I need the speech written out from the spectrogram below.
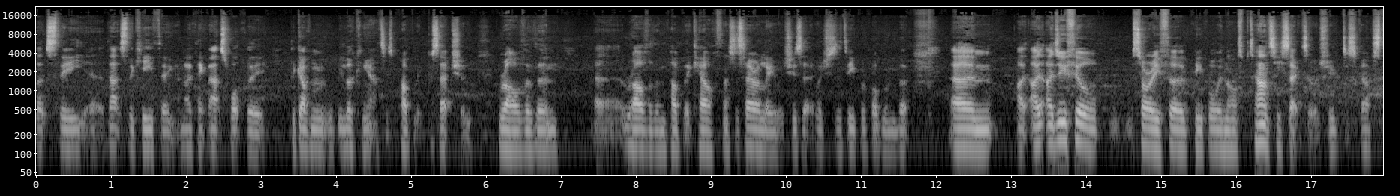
that's the uh, that's the key thing, and I think that's what the the government will be looking at is public perception rather than uh, rather than public health necessarily, which is a, which is a deeper problem. But um, I, I do feel sorry for people in the hospitality sector, which we've discussed.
